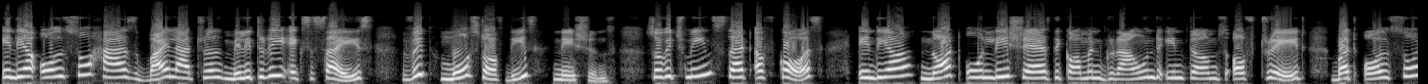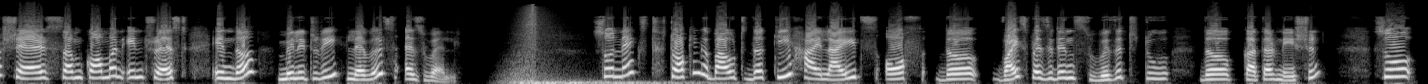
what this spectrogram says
India also has bilateral military exercise with most of these nations. So which means that of course India not only shares the common ground in terms of trade but also shares some common interest in the military levels as well. So next, talking about the key highlights of the Vice President's visit to the Qatar nation. So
